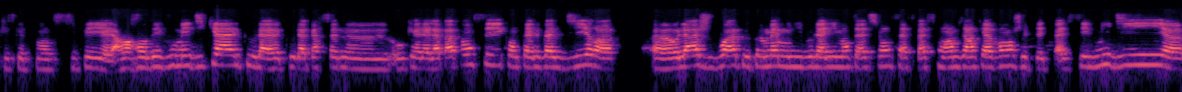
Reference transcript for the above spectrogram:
qu'est-ce qu'elle peut anticiper? Un rendez-vous médical que la, que la personne auquel elle n'a pas pensé, quand elle va le dire, euh, là, je vois que quand même au niveau de l'alimentation, ça se passe moins bien qu'avant. Je vais peut-être passer le midi. Euh,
